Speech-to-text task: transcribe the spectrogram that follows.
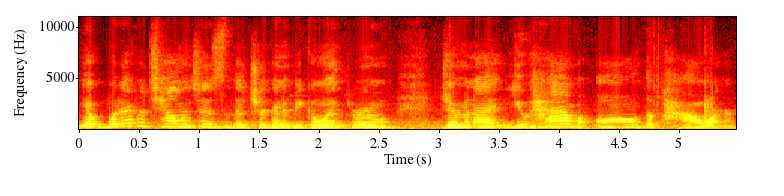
You know, whatever challenges that you're going to be going through, Gemini, you have all the power.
